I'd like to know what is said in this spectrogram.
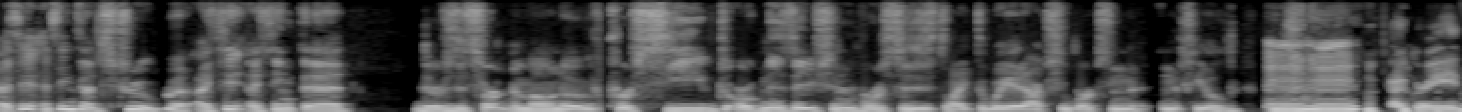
I think I think that's true, but I think I think that there's a certain amount of perceived organization versus like the way it actually works in the, in the field. Mm-hmm. Agreed.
